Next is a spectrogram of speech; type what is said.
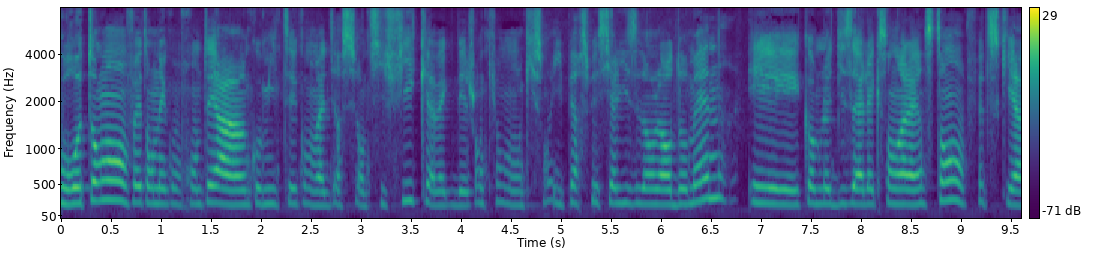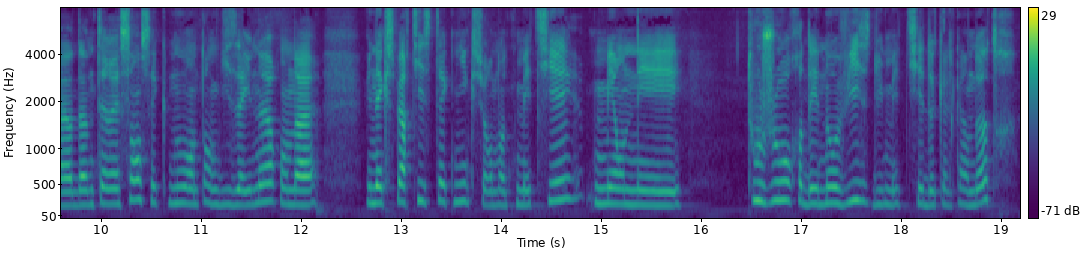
Pour autant, en fait, on est confronté à un comité qu'on va dire scientifique avec des gens qui, ont, qui sont hyper spécialisés dans leur domaine. Et comme le disait Alexandre à l'instant, en fait, ce qui est intéressant, c'est que nous, en tant que designers, on a une expertise technique sur notre métier, mais on est toujours des novices du métier de quelqu'un d'autre.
